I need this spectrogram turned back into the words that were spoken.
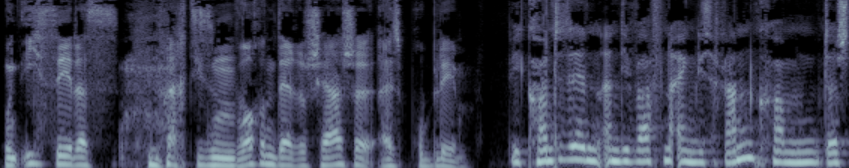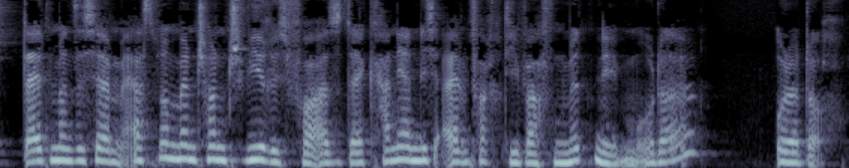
Und ich sehe das nach diesen Wochen der Recherche als Problem. Wie konnte der denn an die Waffen eigentlich rankommen? Das stellt man sich ja im ersten Moment schon schwierig vor. Also der kann ja nicht einfach die Waffen mitnehmen, oder? Oder doch?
